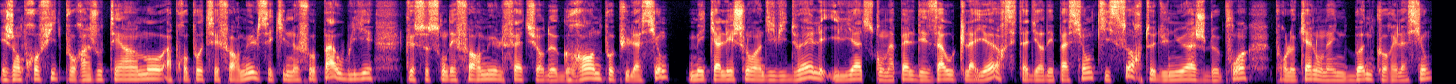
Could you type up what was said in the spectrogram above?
Et j'en profite pour rajouter un mot à propos de ces formules, c'est qu'il ne faut pas oublier que ce sont des formules faites sur de grandes populations, mais qu'à l'échelon individuel, il y a ce qu'on appelle des outliers, c'est-à-dire des patients qui sortent du nuage de points pour lequel on a une bonne corrélation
